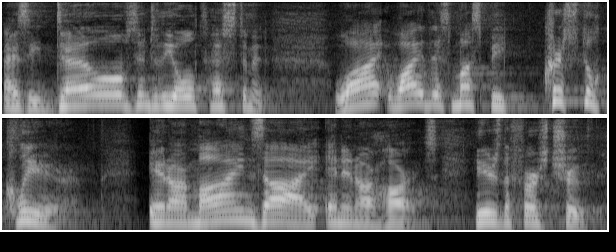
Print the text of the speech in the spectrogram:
as he delves into the Old Testament, why, why this must be crystal clear in our mind's eye and in our hearts. Here's the first truth.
